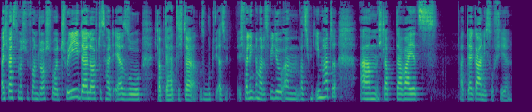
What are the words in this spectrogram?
weil ich weiß zum Beispiel von Joshua Tree, da läuft es halt eher so, ich glaube, der hat sich da so gut wie, also ich verlinke nochmal das Video, ähm, was ich mit ihm hatte. Ähm, ich glaube, da war jetzt, hat der gar nicht so viel.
